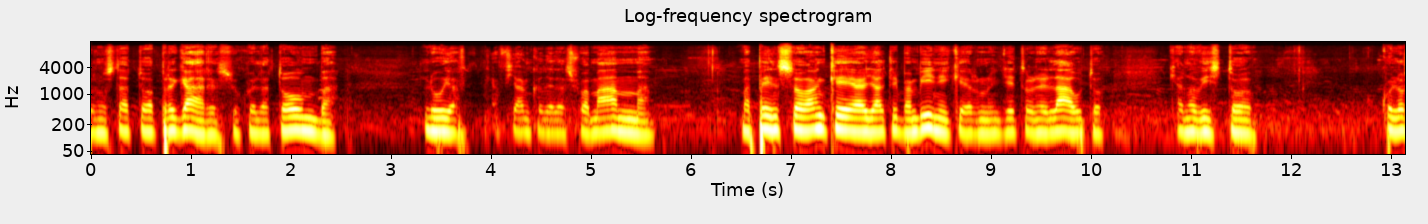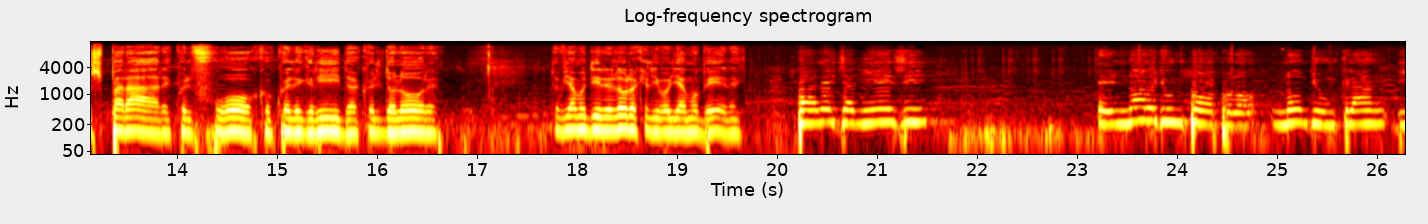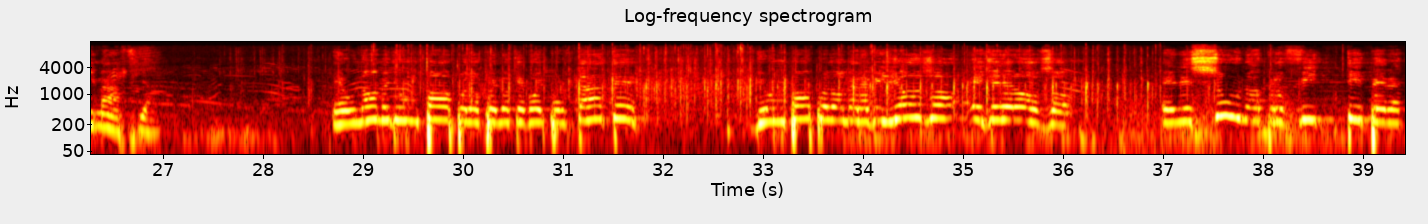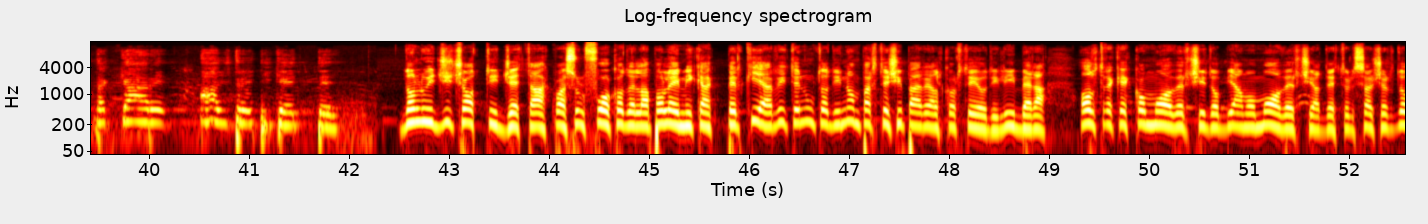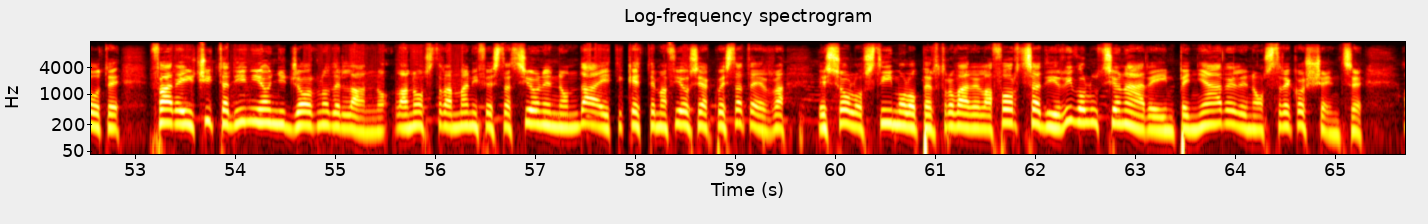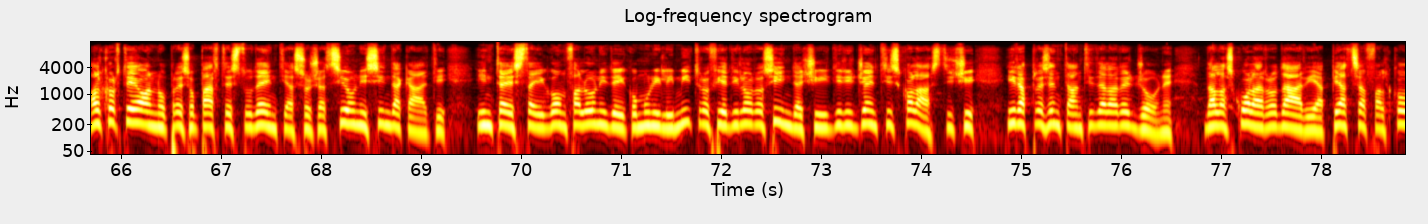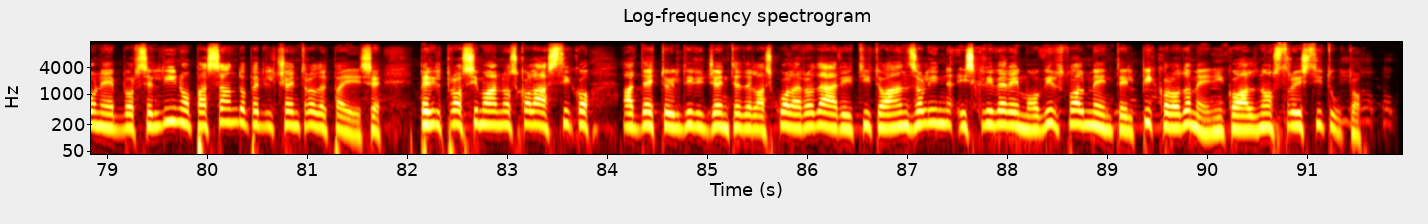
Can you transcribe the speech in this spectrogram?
sono stato a pregare su quella tomba, lui a, fianco della sua mamma, ma penso anche agli altri bambini che erano indietro nell'auto, che hanno visto quello sparare, quel fuoco, quelle grida, quel dolore. Dobbiamo dire loro che li vogliamo bene. Paleggia Agnesi è il nome di un popolo, non di un clan di mafia. È un nome di un popolo quello che voi portate, di un popolo meraviglioso e generoso e nessuno approfitti per attaccare altre etichette. Don Luigi Ciotti getta acqua sul fuoco della polemica per chi ha ritenuto di non partecipare al corteo di Libera. Oltre che commuoverci dobbiamo muoverci, ha detto il sacerdote, fare i cittadini ogni giorno dell'anno. La nostra manifestazione non dà etichette mafiose a questa terra, è solo stimolo per trovare la forza di rivoluzionare e impegnare le nostre coscienze. Al corteo hanno preso parte studenti, associazioni, sindacati, in testa i gonfaloni dei comuni limitrofi ed i loro sindaci, i dirigenti scolastici, i rappresentanti della regione, dalla scuola Rodari a Piazza Falcone e Borsellino passando per il centro del paese. Per il prossimo anno scolastico, ha detto il dirigente della scuola Rodari Tito Anzolin, iscriveremo virtualmente il piccolo Domenico al nostro istituto.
